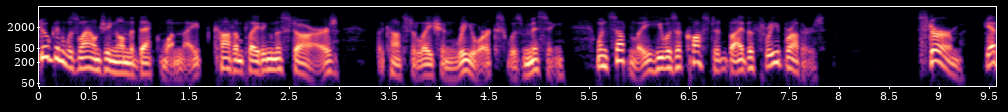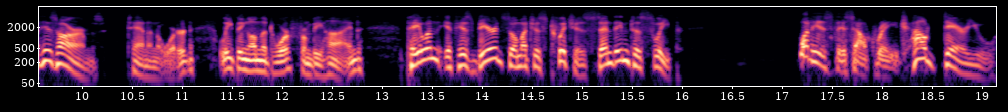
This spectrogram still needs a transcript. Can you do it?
Dugan was lounging on the deck one night, contemplating the stars. The constellation Reorx was missing, when suddenly he was accosted by the three brothers. Sturm, get his arms, Tanin ordered, leaping on the dwarf from behind. Palin, if his beard so much as twitches, send him to sleep. What is this outrage? How dare you?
